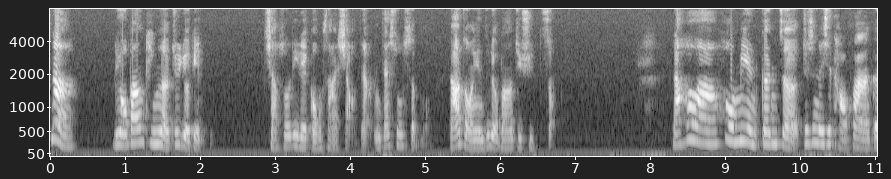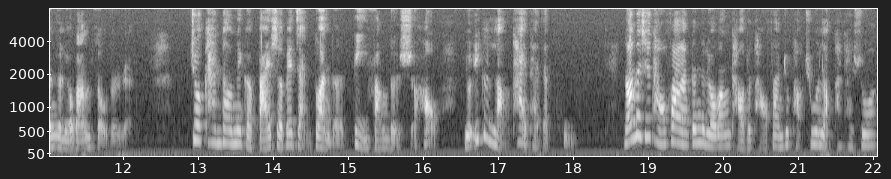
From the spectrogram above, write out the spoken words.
那刘邦听了就有点想说：“立立功杀小，这样你在说什么？”然后总而言之，刘邦继续走。然后啊，后面跟着就是那些逃犯啊，跟着刘邦走的人，就看到那个白蛇被斩断的地方的时候，有一个老太太在哭。然后那些逃犯，跟着刘邦逃的逃犯就跑去问老太太说：“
